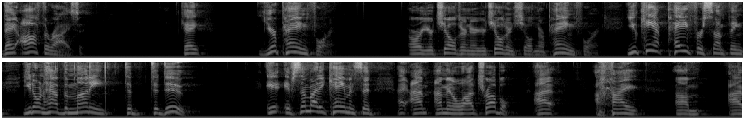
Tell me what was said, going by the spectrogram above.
they authorize it. Okay? You're paying for it, or your children or your children's children are paying for it. You can't pay for something you don't have the money to, to do. If somebody came and said, "Hey, I'm, I'm in a lot of trouble, I, I, um, I,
